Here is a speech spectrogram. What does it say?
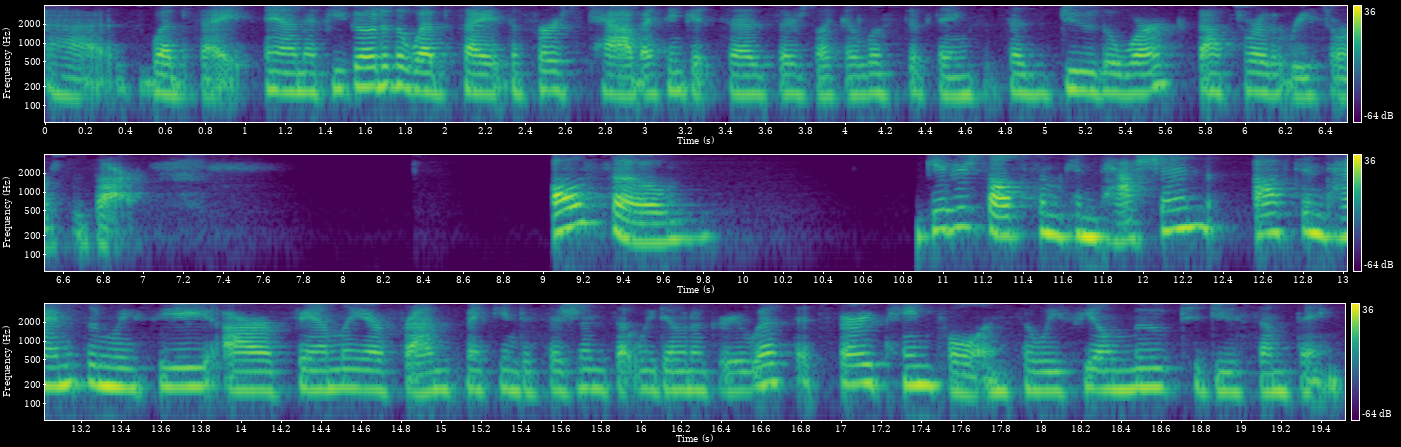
website. And if you go to the website, the first tab, I think it says there's like a list of things. It says do the work. That's where the resources are. Also, give yourself some compassion. Oftentimes, when we see our family or friends making decisions that we don't agree with, it's very painful. And so we feel moved to do something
